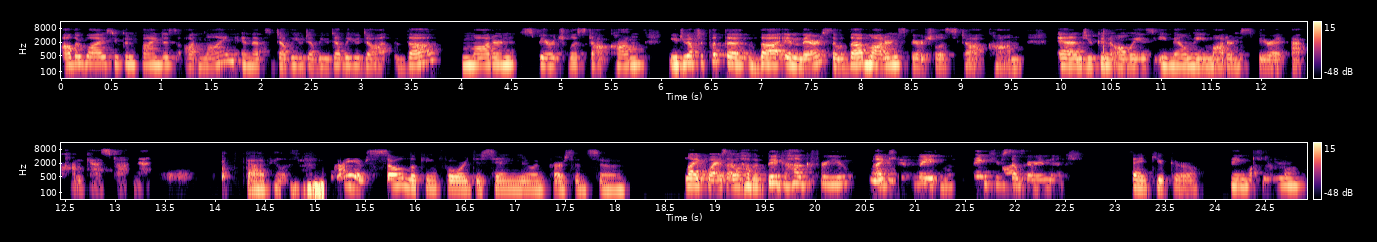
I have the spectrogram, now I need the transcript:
Otherwise, you can find us online, and that's www.themodernspiritualist.com. You do have to put the the in there, so themodernspiritualist.com, and you can always email me modernspirit at comcast.net. Fabulous. I mm-hmm. am so looking forward to seeing you in person soon. Likewise, I will have a big hug for you. I mm-hmm. can't wait. Thank you so very much. Thank you, girl. Thank Wonderful. you.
